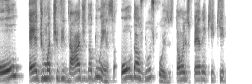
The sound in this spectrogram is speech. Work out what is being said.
ou é de uma atividade da doença, ou das duas coisas. Então, eles pedem aqui que,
